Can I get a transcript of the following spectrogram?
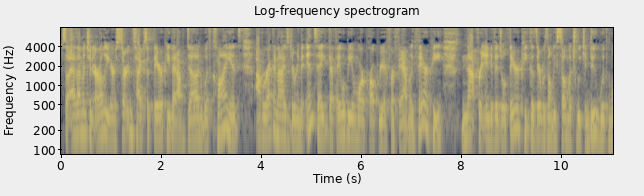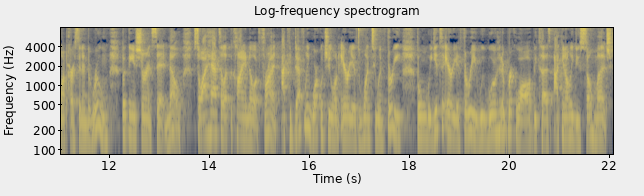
So, as I mentioned earlier, certain types of therapy that I've done with clients, I've recognized during the intake that they will be more appropriate for family therapy, not for individual therapy, because there was only so much we can do with one person in the room. But the insurance said no. So I had to let the client know up front, I could definitely work with you on areas one, two, and three. But when we get to area three, we will hit a brick wall because I can only do so much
